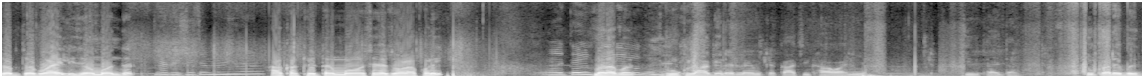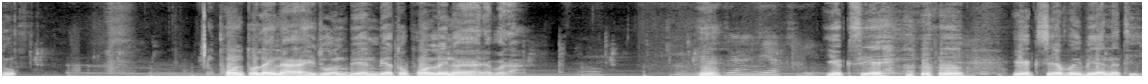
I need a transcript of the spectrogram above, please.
ચોક ચોક વાયેલી છે આમાં અંદર. આખા ખેતરમાં છે ચોળાફળી બરાબર? ભૂખ લાગે ને એટલે એમ કે કાચી ખાવાની જીવ થાય તા શું કરે ભાઈ તું? ફોન તો લઈને આવ્યા છે જુઓ ને બે ને બે તો ફોન લઈને આવ્યા રે બધા. એક છે. એક છે ભાઈ બે નથી.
